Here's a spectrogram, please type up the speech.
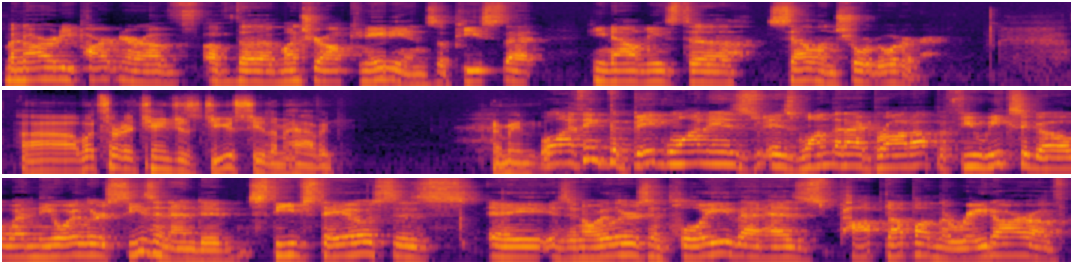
minority partner of of the Montreal Canadiens, a piece that he now needs to sell in short order. Uh, what sort of changes do you see them having? I mean, Well, I think the big one is is one that I brought up a few weeks ago when the Oilers season ended. Steve Staios is a is an Oilers employee that has popped up on the radar of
